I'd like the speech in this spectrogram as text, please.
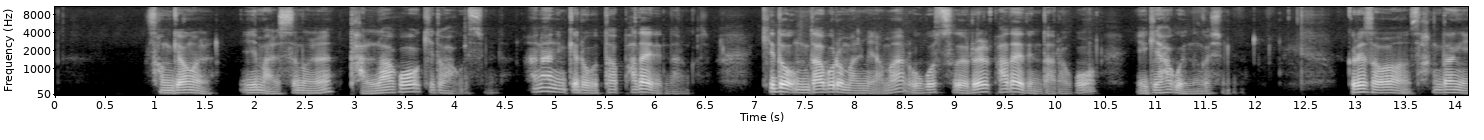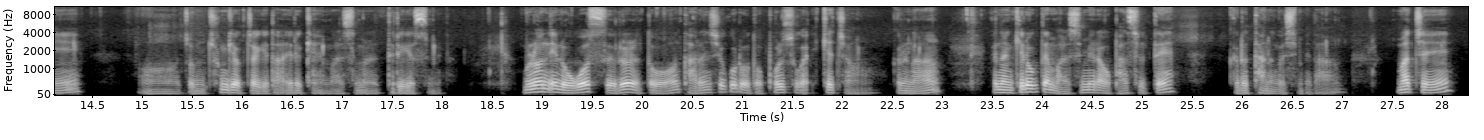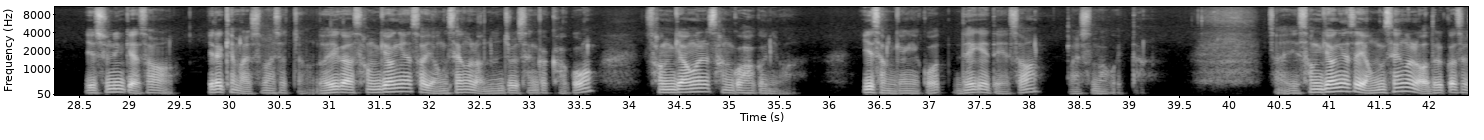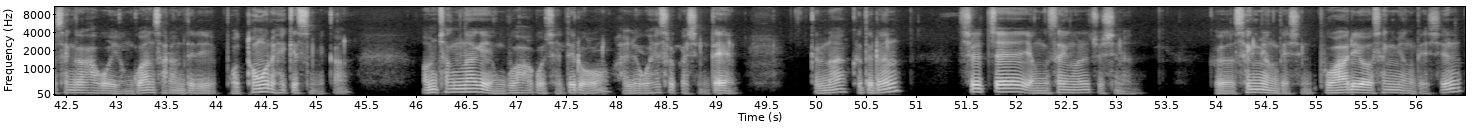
성경을 이 말씀을 달라고 기도하고 있습니다. 하나님께로부터 받아야 된다는 거죠. 기도 응답으로 말미암아 로고스를 받아야 된다라고 얘기하고 있는 것입니다. 그래서 상당히 어, 좀 충격적이다 이렇게 말씀을 드리겠습니다. 물론 이 로고스를 또 다른 식으로도 볼 수가 있겠죠. 그러나 그냥 기록된 말씀이라고 봤을 때 그렇다는 것입니다. 마치 예수님께서 이렇게 말씀하셨죠. 너희가 성경에서 영생을 얻는 줄 생각하고 성경을 상고하거니와 이 성경이 곧 내게 대해서 말씀하고 있다. 자, 이 성경에서 영생을 얻을 것을 생각하고 연구한 사람들이 보통으로 했겠습니까? 엄청나게 연구하고 제대로 하려고 했을 것인데, 그러나 그들은 실제 영생을 주시는 그 생명 대신, 부활이요 생명 대신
